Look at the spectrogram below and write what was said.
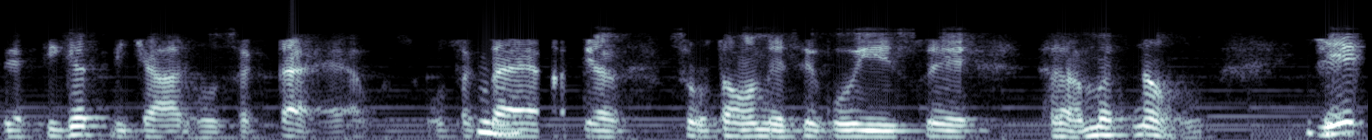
व्यक्तिगत विचार हो सकता है हो सकता है श्रोताओं में से कोई इससे सहमत न हो। एक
